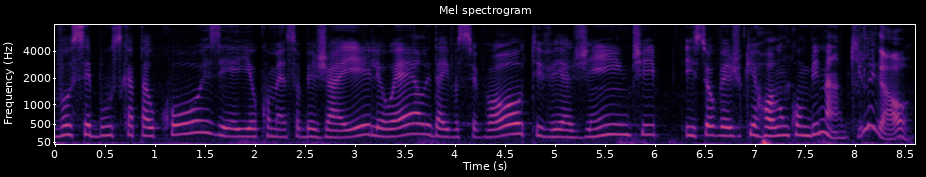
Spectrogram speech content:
você busca tal coisa e aí eu começo a beijar ele ou ela e daí você volta e vê a gente. Isso eu vejo que rola um combinado. Que legal.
